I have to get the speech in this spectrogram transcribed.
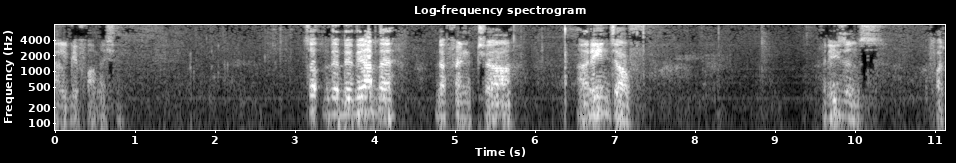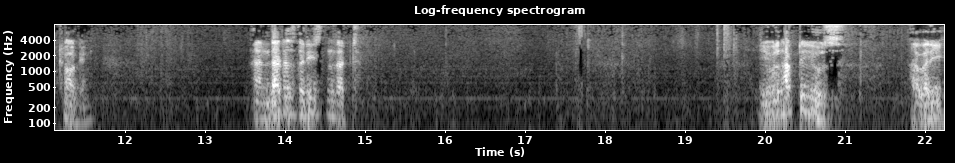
algae formation. So, they, they, they are the different uh, range of reasons for clogging and that is the reason that you will have to use a very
